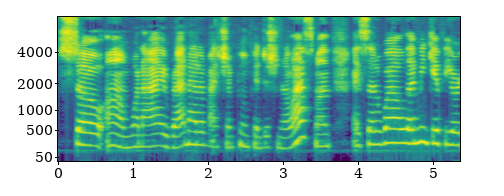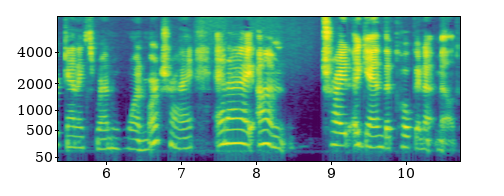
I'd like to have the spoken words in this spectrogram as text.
so um, when i ran out of my shampoo and conditioner last month i said well let me give the Organix brand one more try and I um tried again the coconut milk.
